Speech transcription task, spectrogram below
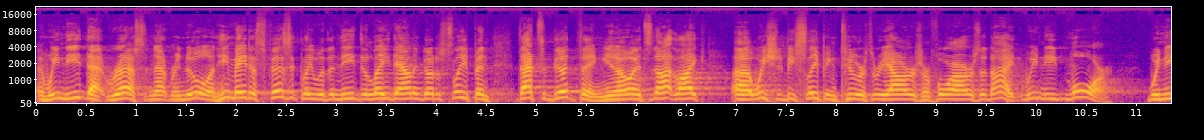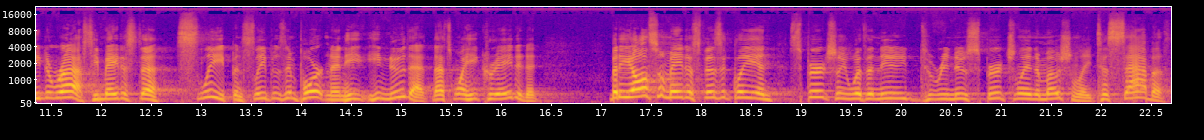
And we need that rest and that renewal. And He made us physically with a need to lay down and go to sleep. And that's a good thing. You know, it's not like uh, we should be sleeping two or three hours or four hours a night. We need more. We need to rest. He made us to sleep, and sleep is important. And He, he knew that. That's why He created it. But He also made us physically and spiritually with a need to renew spiritually and emotionally, to Sabbath,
